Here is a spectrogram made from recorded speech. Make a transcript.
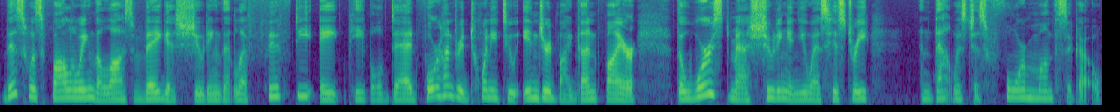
this was following the Las Vegas shooting that left 58 people dead, 422 injured by gunfire, the worst mass shooting in U.S. history, and that was just four months ago.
